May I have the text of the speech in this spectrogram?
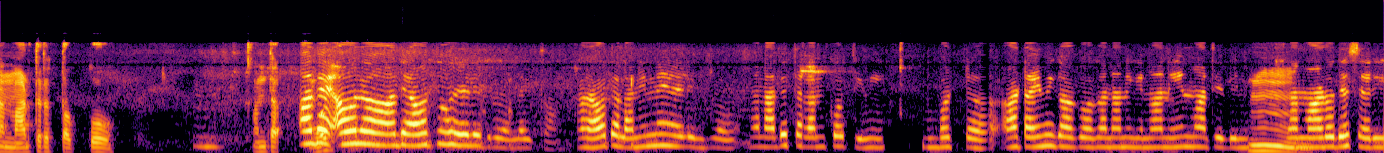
ನಾನು ಮಾಡ್ತಿರೋದು ತಪ್ಪು ಅಂತ. ಅದೇ ಅವರು ಅದೇ ಅವತ್ತು ಹೇಳಿದ್ರು ಲೈಕ್ ಅವತ್ತಲ್ಲ ನಿನ್ನೆ ಹೇಳಿದ್ರು. ನಾನು ಅದೇ ತರ ಅನ್ಕೋತೀನಿ. ಬಟ್ ಆ ಟೈಮಿಗೆ ಆಗುವಾಗ ನನಗೆ ನಾನು ಏನ್ ಮಾಡ್ತಿದ್ದೀನಿ? ನಾನು ಮಾಡೋದೇ ಸರಿ.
